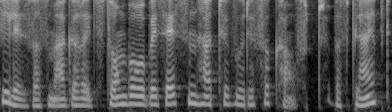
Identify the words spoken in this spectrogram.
Vieles, was Margaret Stomborough besessen hatte, wurde verkauft. Was bleibt,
